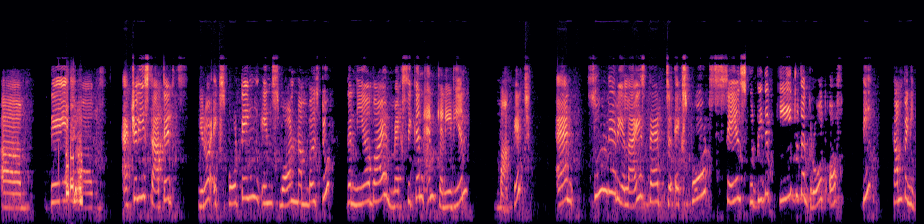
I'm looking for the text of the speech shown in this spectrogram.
um, they uh, actually started you know exporting in small numbers to the nearby mexican and canadian market. And soon they realized that export sales could be the key to the growth of the company.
